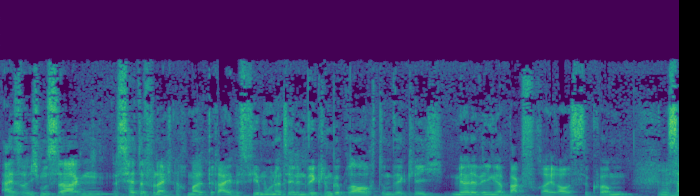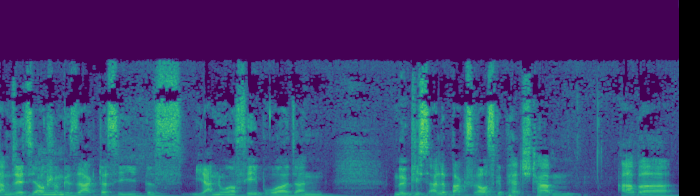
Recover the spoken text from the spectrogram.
Also ich muss sagen, es hätte vielleicht noch mal drei bis vier Monate in Entwicklung gebraucht, um wirklich mehr oder weniger bugfrei rauszukommen. Mhm. Das haben sie jetzt ja auch mhm. schon gesagt, dass sie bis Januar, Februar dann möglichst alle Bugs rausgepatcht haben. Aber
